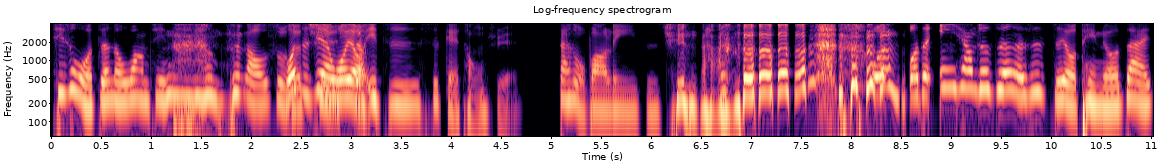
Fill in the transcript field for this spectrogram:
其实我真的忘记那两只老鼠我只记得我有一只是给同学，但是我不知道另一只去哪了。我 我的印象就真的是只有停留在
